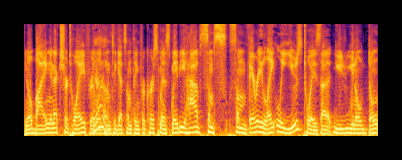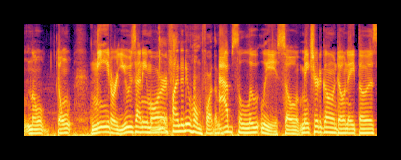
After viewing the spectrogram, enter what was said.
you know, buying an extra toy if you're Yeah. looking to get something for Christmas. Maybe you have some some very lightly used toys that you you know don't know don't need or use anymore. Find a new home for them. Absolutely. So make sure to go and donate those.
